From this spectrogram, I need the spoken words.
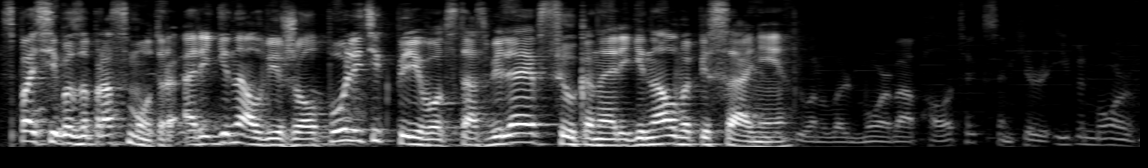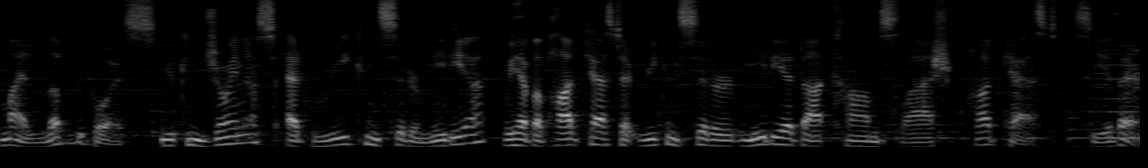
Спасибо за просмотр. Оригинал Visual Politic, перевод Стас Беляев, ссылка на оригинал в описании. More about politics and hear even more of my lovely voice, you can join us at Reconsider Media. We have a podcast at reconsidermedia.com slash podcast. See you there.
